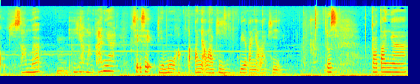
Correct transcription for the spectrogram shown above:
Kok bisa mbak? Iya makanya. Sik sik demo aku tak tanya lagi. Dia tanya lagi. Terus katanya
